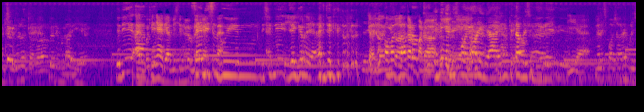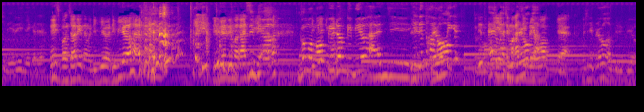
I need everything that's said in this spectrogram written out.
dulu tolong. 2002 iya. Jadi air putihnya dihabisin dulu saya disuguhin di sini Jaeger ya, Jaeger. jangan Obat gitu batuk. pada Ini nggak disponsorin ya, ini kita beli sendiri. iya Nggak disponsorin beli sendiri Jagernya. ini sponsori sama di bio di bio di bio terima kasih Di bio. Apa? Gue mau Di ngopi di dong di bio anjing. Di Ini tukang Brewok. kopi kan? Eh, Iya, terima di kasih Brewok, ya? Brewok ya Masih di Brewok nggak beli bio?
